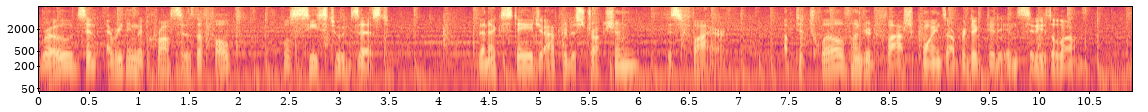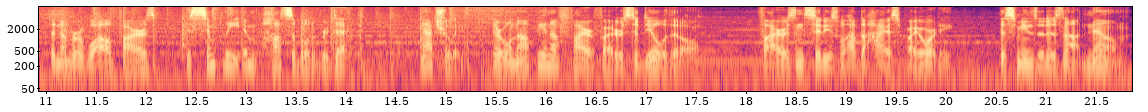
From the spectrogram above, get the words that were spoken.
roads, and everything that crosses the fault will cease to exist. The next stage after destruction is fire. Up to 1,200 flashpoints are predicted in cities alone the number of wildfires is simply impossible to predict. Naturally, there will not be enough firefighters to deal with it all. Fires in cities will have the highest priority. This means that it is not known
